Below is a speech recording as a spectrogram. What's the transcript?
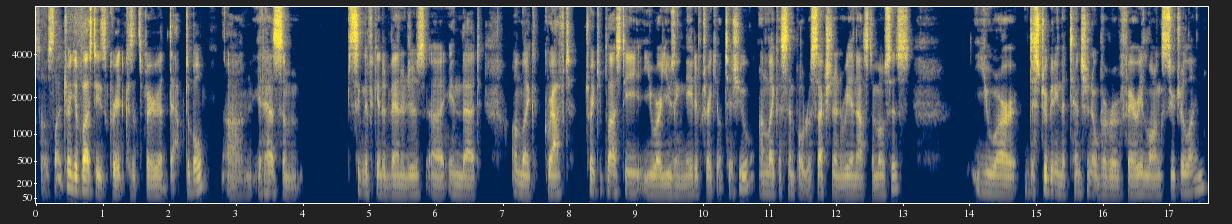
So slide tracheoplasty is great because it's very adaptable. Um, it has some significant advantages uh, in that, unlike graft tracheoplasty, you are using native tracheal tissue, unlike a simple resection and reanastomosis you are distributing the tension over a very long suture line.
